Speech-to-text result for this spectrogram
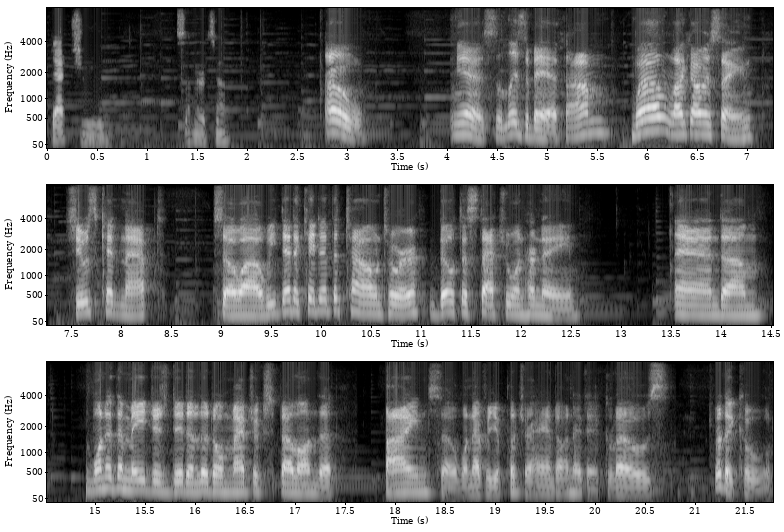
statue center town. Oh, yes, Elizabeth. Um, well, like I was saying, she was kidnapped. So uh, we dedicated the town to her, built a statue in her name, and um, one of the mages did a little magic spell on the sign. So whenever you put your hand on it, it glows. Really cool.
